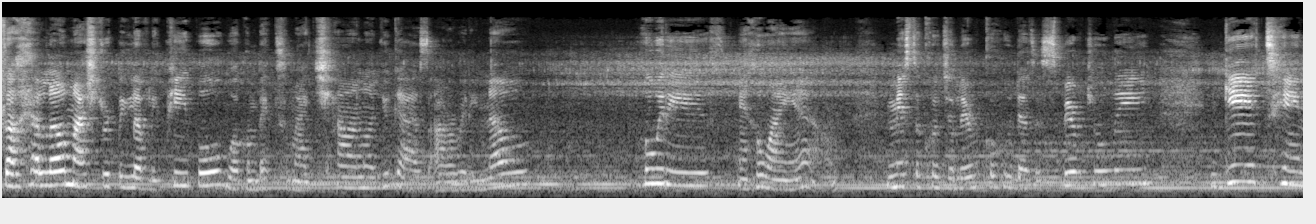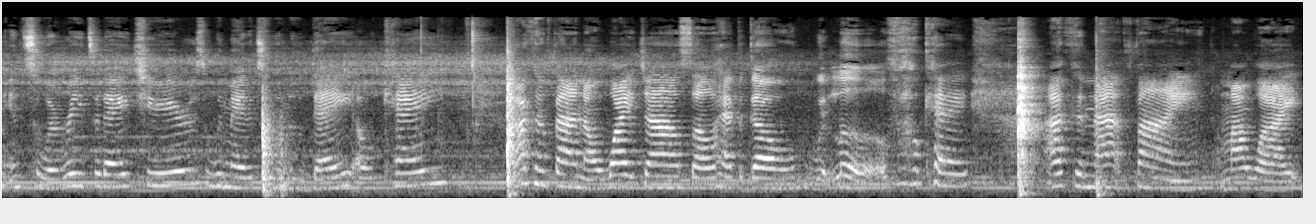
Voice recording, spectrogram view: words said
So hello my strictly lovely people. Welcome back to my channel. You guys already know who it is and who I am. Mystical Jalirical who does it spiritually. Getting into a read today. Cheers. We made it to a new day. Okay. I couldn't find no white y'all so I had to go with love. Okay. I could not find my white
